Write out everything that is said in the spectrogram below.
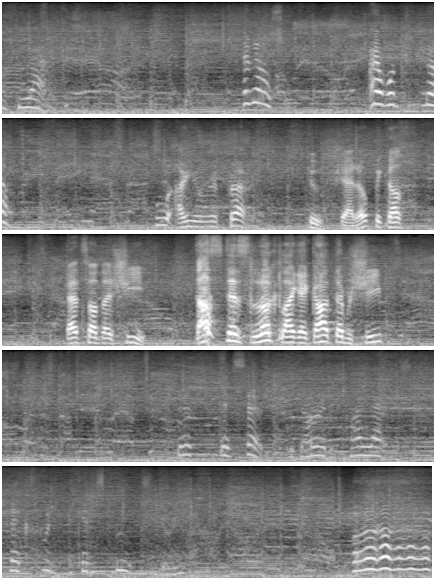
of lives? And also, I want to know, Who are you referring to, Shadow? Because that's not a sheep. Does this look like a goddamn sheep? that they said my legs. Legs win against boots, Yuri. Ah!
